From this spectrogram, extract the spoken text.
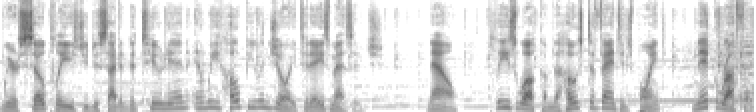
We are so pleased you decided to tune in, and we hope you enjoy today's message. Now, please welcome the host of Vantage Point, Nick Ruffin.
